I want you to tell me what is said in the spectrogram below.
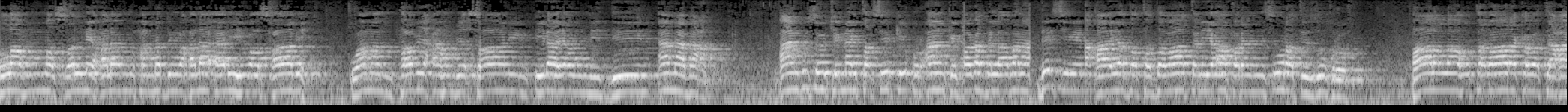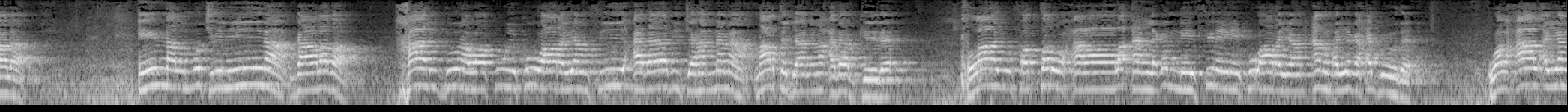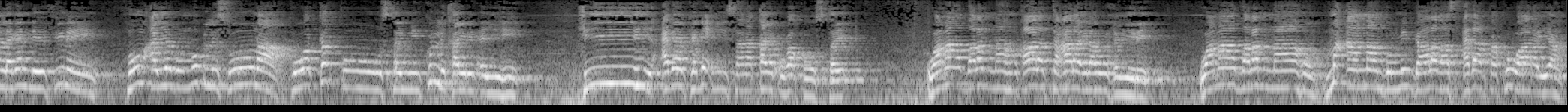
اللهم صل على محمد وعلى آله وأصحابه ومن طبعهم بإحصان إلى يوم الدين. أما بعد أنك سوكنا في القرآن كتغب الله بنا درسينا آيات تضواتني أفر من سورة الزخرف. قال الله تبارك وتعالى إن المجرمين قال الله khaaliduuna waa kuwii ku waarayaan fii cadaabi jahannama naarta jahannama cadaabkeeda laa yufataru xaalo aan laga neefinaynay ku waarayaan canhum ayaga xaggooda walxaal ayaan laga neefinayn hum ayagu mublisuuna kuwa ka quustay min kulli khayrin ay yihiin fiihi وما ظلمناهم قال تعالى إلى وحيري وما ظلمناهم ما أنهم ظلمين قال أصحابك كوى ريان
